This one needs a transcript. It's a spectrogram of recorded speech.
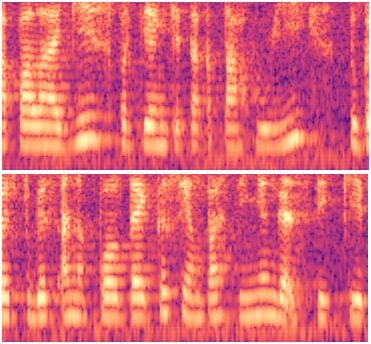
Apalagi seperti yang kita ketahui, tugas-tugas anak Poltekkes yang pastinya nggak sedikit.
